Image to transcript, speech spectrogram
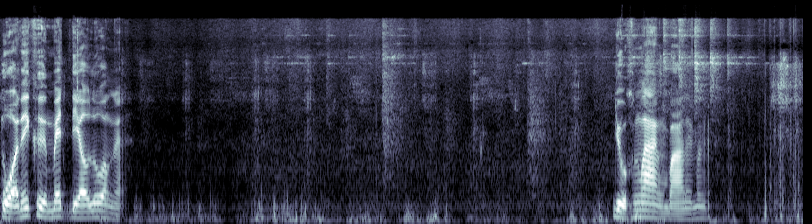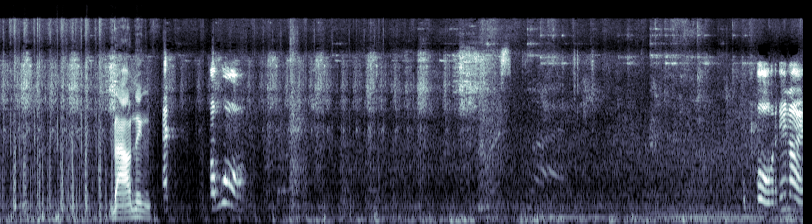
หัวนี่คือเม็ดเดียวล่วงอะอยู่ข้างล่างบาร์เลยมั้งดาวหนึ่งๆโอ้โหโอ้ให้หน่อย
